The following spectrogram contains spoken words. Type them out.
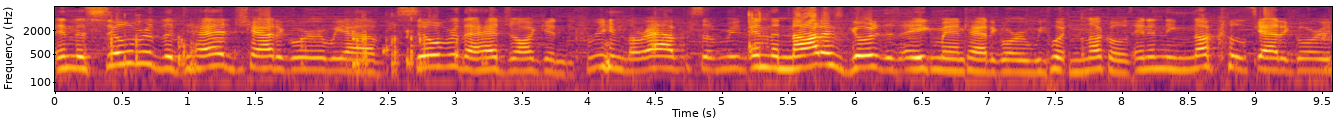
in the Silver the Hedge category, we have Silver the Hedgehog and Cream the Rabbit. For some reason. In the not as good as Eggman category, we put Knuckles, and in the Knuckles category,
